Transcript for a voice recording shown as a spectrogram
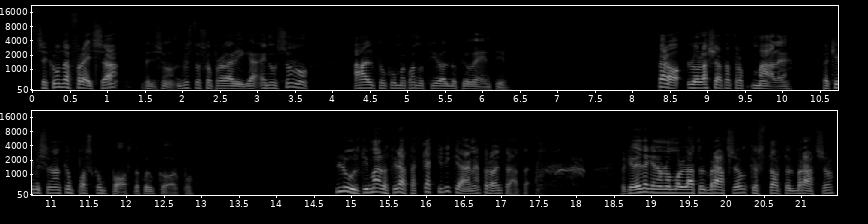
Seconda freccia, sono giusto sopra la riga e non sono alto come quando tiro al doppio 20 però l'ho lasciata troppo male perché mi sono anche un po' scomposto col corpo. L'ultima l'ho tirata a cacchio di cane, però è entrata. perché vedete che non ho mollato il braccio, che ho storto il braccio?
